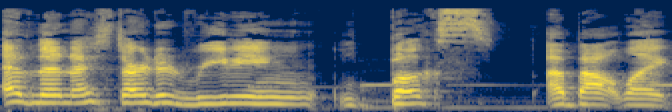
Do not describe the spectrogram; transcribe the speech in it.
and then I started reading books about like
